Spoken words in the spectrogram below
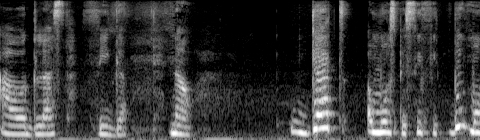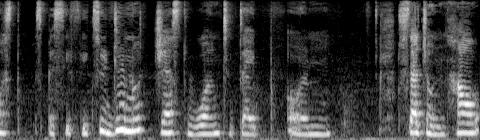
hourglass figure now get more specific be more specific so you do not just want to type um, on search on how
